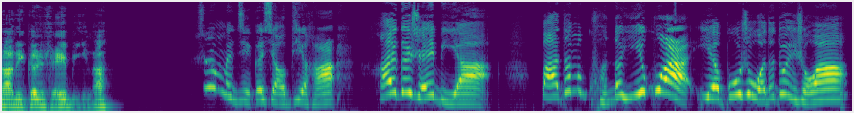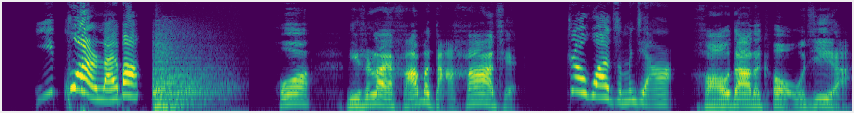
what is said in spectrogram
那你跟谁比呢？这么几个小屁孩，还跟谁比呀？把他们捆到一块儿，也不是我的对手啊！一块儿来吧！嚯，你是癞蛤蟆打哈欠，这话怎么讲？好大的口气呀！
